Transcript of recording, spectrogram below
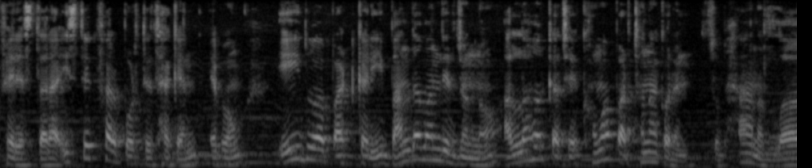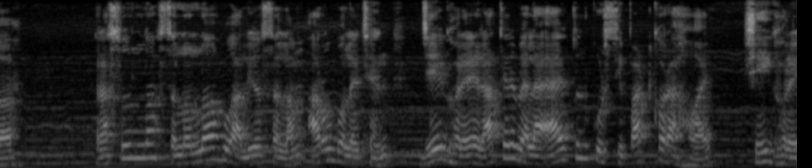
ফেরেস্তারা ইস্তেকফার পড়তে থাকেন এবং এই দোয়া পাঠকারী বান্দাবান্দির জন্য আল্লাহর কাছে ক্ষমা প্রার্থনা করেন। সুবহান আল্লাহ রাসুল্লাহ সাল্লু আলিয়াল্লাম আরও বলেছেন, যে ঘরে রাতের বেলা আয়াতুল কুরসি পাঠ করা হয় সেই ঘরে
